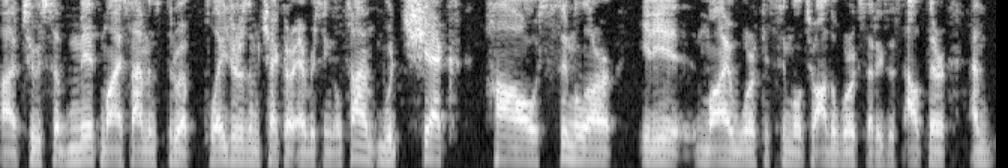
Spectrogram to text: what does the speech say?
uh, to submit my assignments through a plagiarism checker every single time, would check how similar it is, my work is similar to other works that exist out there. And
